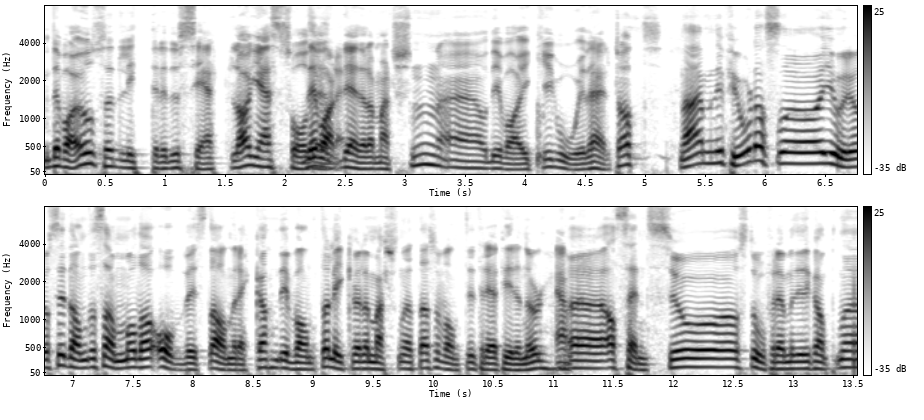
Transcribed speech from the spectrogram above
Men det var jo også et litt redusert lag. Jeg så Det det deler av matchen, eh, og de var ikke gode i det hele tatt. Nei, men i fjor da så gjorde jo Zidane det samme, og da overbeviste annenrekka. De vant allikevel en match som dette, så vant de 3-4-0. Ja. Uh, Asensio sto frem i de kampene.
